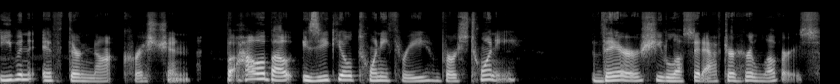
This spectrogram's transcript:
even if they're not Christian. But how about Ezekiel 23 verse 20? There, she lusted after her lovers,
